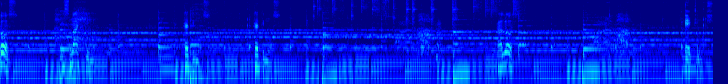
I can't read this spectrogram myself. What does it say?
Ορθός. Ισμάχη. Έτοιμος. Έτοιμος. Καλός. Έτοιμος.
